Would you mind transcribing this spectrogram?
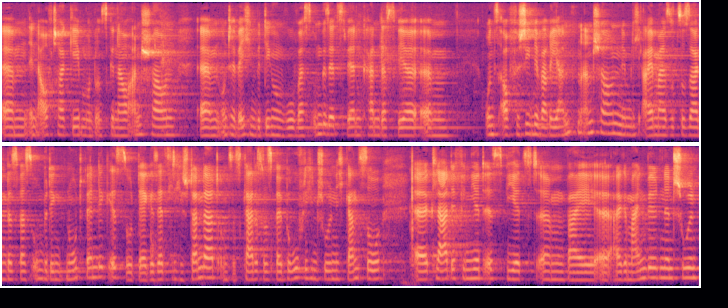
ähm, in Auftrag geben und uns genau anschauen, ähm, unter welchen Bedingungen wo was umgesetzt werden kann, dass wir ähm, uns auch verschiedene Varianten anschauen, nämlich einmal sozusagen das, was unbedingt notwendig ist, so der gesetzliche Standard. Uns ist klar, dass das bei beruflichen Schulen nicht ganz so äh, klar definiert ist wie jetzt ähm, bei äh, allgemeinbildenden Schulen.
